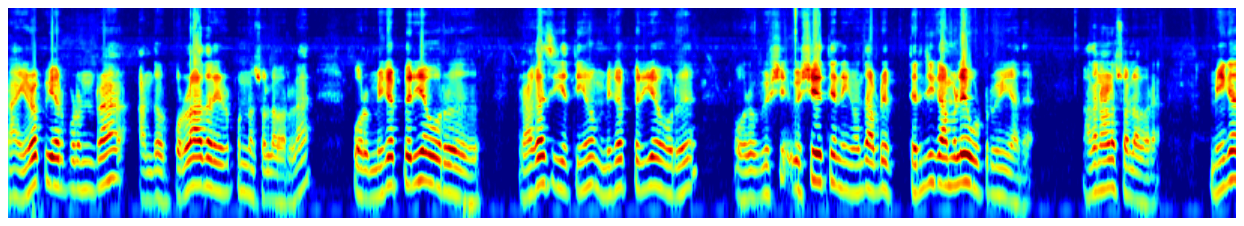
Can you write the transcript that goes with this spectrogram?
நான் இழப்பு ஏற்படுன்றா அந்த ஒரு பொருளாதார இழப்புன்னு நான் சொல்ல வரல. ஒரு மிகப்பெரிய ஒரு ரகசியத்தையும் மிகப்பெரிய ஒரு ஒரு விஷய விஷயத்தையும் நீங்கள் வந்து அப்படியே தெரிஞ்சிக்காமலே விட்டுருவீங்க அதை. அதனால் சொல்ல வரேன். மிக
